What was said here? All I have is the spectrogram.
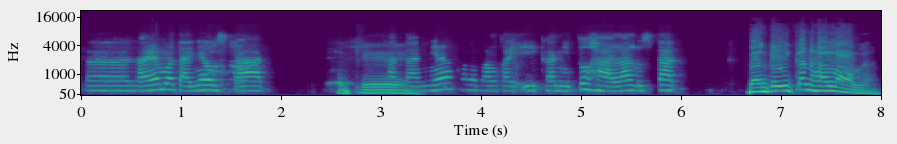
Eh, saya mau tanya Ustadz. Oke. Katanya kalau bangkai ikan itu halal Ustadz. Bangkai ikan halal.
